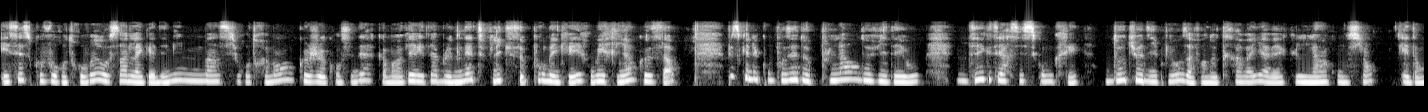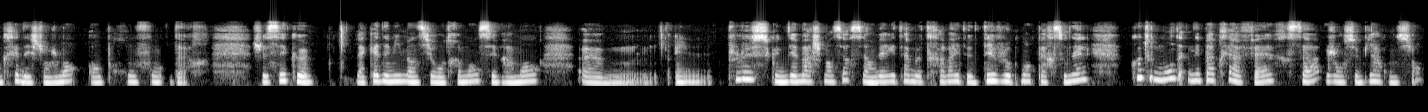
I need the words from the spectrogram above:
Et c'est ce que vous retrouverez au sein de l'Académie Mincir Autrement, que je considère comme un véritable Netflix pour maigrir, oui rien que ça, puisqu'elle est composée de plein de vidéos, d'exercices concrets, d'audio d'hypnose afin de travailler avec l'inconscient et d'ancrer des changements en profondeur. Je sais que L'Académie Mincir Autrement, c'est vraiment euh, plus qu'une démarche minceur, c'est un véritable travail de développement personnel que tout le monde n'est pas prêt à faire, ça j'en suis bien conscient.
